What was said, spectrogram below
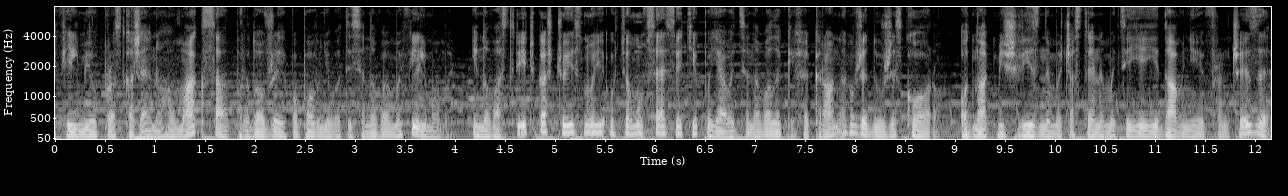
фільмів про скаженого Макса продовжує поповнюватися новими фільмами, і нова стрічка, що існує у цьому всесвіті, появиться на великих екранах вже дуже скоро. Однак між різними частинами цієї давньої франшизи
